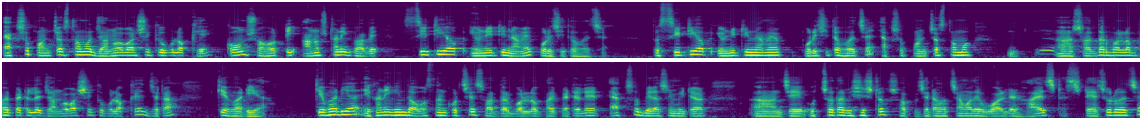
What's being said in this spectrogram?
একশো পঞ্চাশতম জন্মবার্ষিকী উপলক্ষে কোন শহরটি আনুষ্ঠানিকভাবে সিটি অফ ইউনিটি নামে পরিচিত হয়েছে? তো সিটি অফ ইউনিটি নামে পরিচিত হয়েছে একশো পঞ্চাশতম সর্দার বল্লভভাই প্যাটেলের জন্মবার্ষিকী উপলক্ষে, যেটা কেভাডিয়া। কেভাডিয়া এখানে কিন্তু অবস্থান করছে সর্দার বল্লভভাই প্যাটেলের একশো বিরাশি মিটার যে উচ্চতা বিশিষ্ট যেটা হচ্ছে আমাদের ওয়ার্ল্ডের হায়েস্ট স্ট্যাচু রয়েছে,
